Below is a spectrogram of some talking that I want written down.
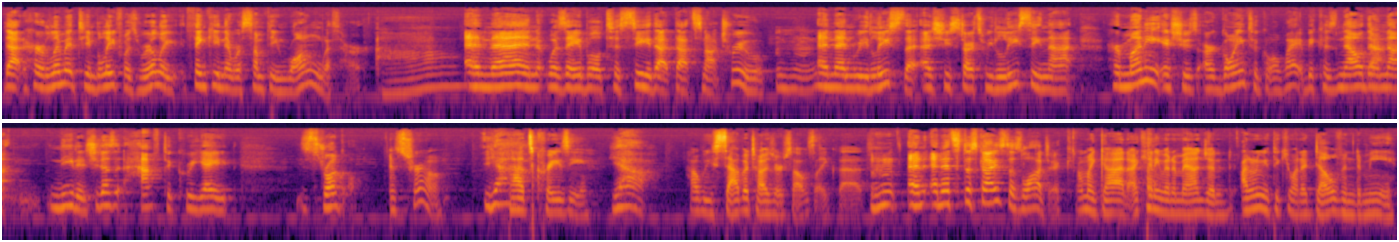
that her limiting belief was really thinking there was something wrong with her, oh. and then was able to see that that's not true, mm-hmm. and then release that, as she starts releasing that, her money issues are going to go away because now they're Yeah. not needed. She doesn't have to create struggle. It's true. Yeah. That's crazy. yeah. How we sabotage ourselves like that. And and it's disguised as logic. Oh my god, I can't even imagine. I don't even think you want to delve into me,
